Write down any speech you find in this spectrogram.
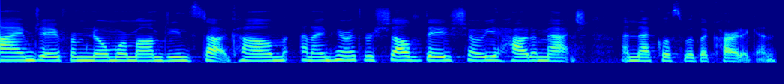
Hi, I'm Jae from NoMoreMomJeans.com and I'm here with Rochelle today to show you how to match a necklace with a cardigan.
